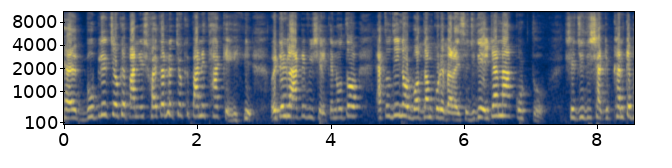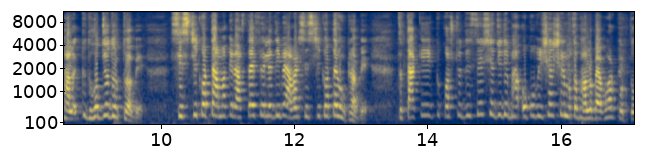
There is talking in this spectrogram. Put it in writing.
হ্যাঁ বুবলির চোখে পানি, শয়তানের চোখে পানি থাকে। ওইটা হলো আর্টিফিশিয়াল কেন তো এতদিন ওর বদনাম করে বেড়াইছে। যদি এটা না করতো, সে যদি সাকিব খানকে ভালো একটু ধৈর্য ধরতে হবে। সৃষ্টিকর্তা আমাকে রাস্তায় ফেলে দিবে আবার সৃষ্টিকর্তায় উঠাবে। তো তাকে একটু কষ্ট দিচ্ছে সে যদি অপবিশ্বাসের মতো ভালো ব্যবহার করতো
